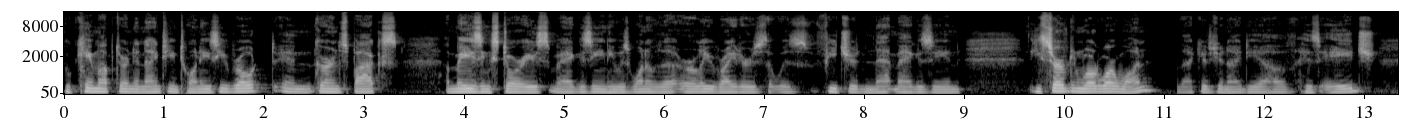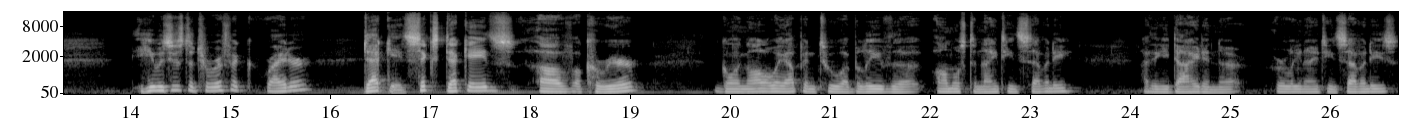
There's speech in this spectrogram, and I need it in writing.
who came up during the 1920s. He wrote in Gernsback's Amazing Stories magazine. He was one of the early writers that was featured in that magazine. He served in World War One. That gives you an idea of his age. He was just a terrific writer. Decades, six decades of a career, going all the way up into, I believe, the almost to 1970. I think he died in the early 1970s.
